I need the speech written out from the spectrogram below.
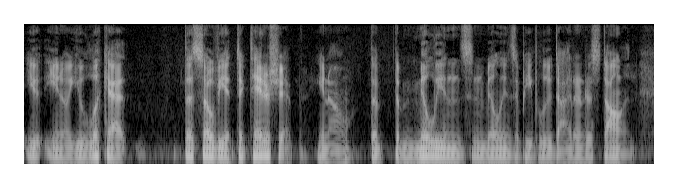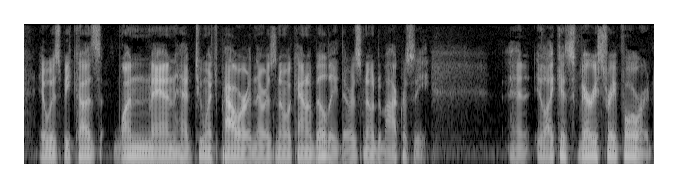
You you know, you look at the Soviet dictatorship. You know, the the millions and millions of people who died under Stalin. It was because one man had too much power and there was no accountability. There was no democracy. And it, like it's very straightforward.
